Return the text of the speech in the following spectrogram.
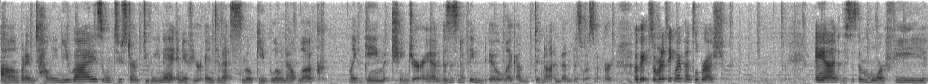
Um, but I'm telling you guys, once you start doing it, and if you're into that smoky, blown out look, like game changer and this is nothing new. Like I did not invent this whatsoever. Okay so I'm gonna take my pencil brush and this is the Morphe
